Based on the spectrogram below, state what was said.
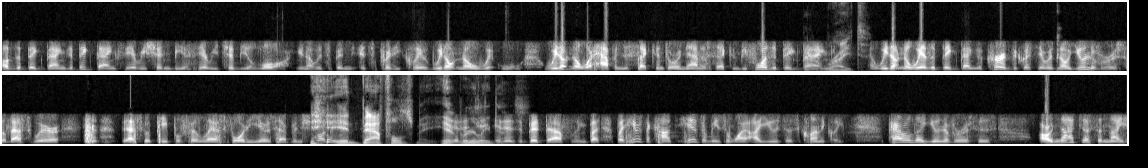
of the Big Bang. The Big Bang theory shouldn't be a theory; it should be a law. You know, it's been it's pretty clear. We don't know wh- we don't know what happened a second or a nanosecond before the Big Bang, Right. and we don't know where the Big Bang occurred because there was no universe. So that's where that's what people for the last forty years have been struggling. it baffles me. It, It- really it, does. it is a bit baffling. But but here's the con- here's the reason why I use this clinically. Parallel universes are not just a nice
